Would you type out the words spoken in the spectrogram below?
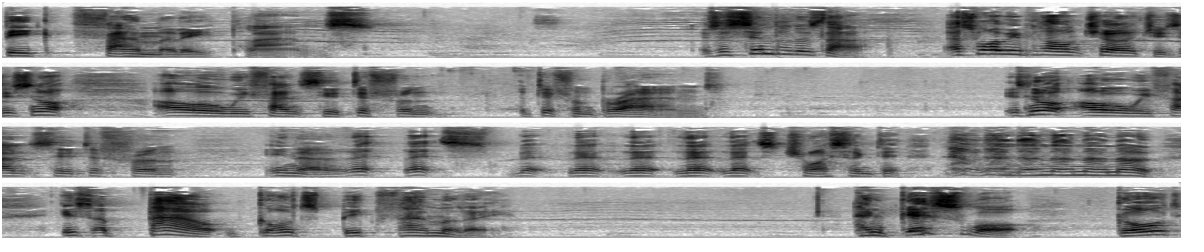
big family plans. It's as simple as that. That's why we plant churches. It's not, oh, we fancy a different, a different brand. It's not, oh, we fancy a different, you know, let, let's, let, let, let, let, let's try something. No, no, no, no, no, no. It's about God's big family. And guess what? God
